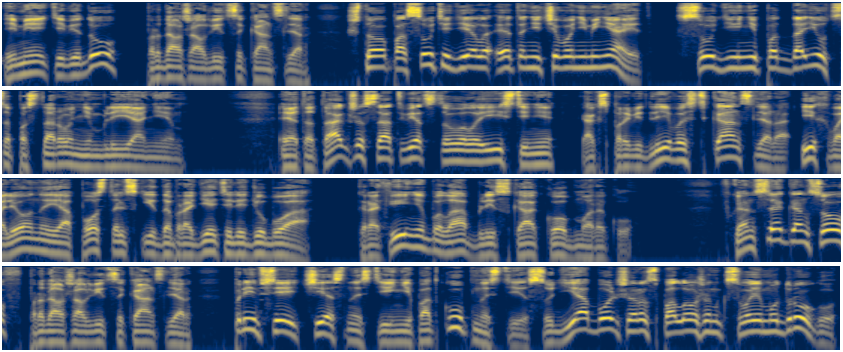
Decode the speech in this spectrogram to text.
«Имейте в виду, — продолжал вице-канцлер, — что, по сути дела, это ничего не меняет. Судьи не поддаются посторонним влияниям. Это также соответствовало истине, как справедливость канцлера и хваленые апостольские добродетели Дюбуа. Графиня была близка к обмороку. «В конце концов, — продолжал вице-канцлер, — при всей честности и неподкупности судья больше расположен к своему другу,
